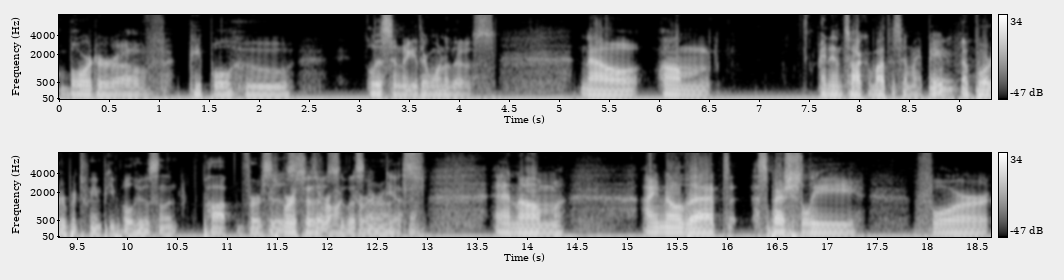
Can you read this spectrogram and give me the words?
border of people who listen to either one of those. Now, um, I didn't talk about this in my paper A border between people who listen to pop versus versus rock, who listen to correct? rock, yes. And um, I know that especially for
